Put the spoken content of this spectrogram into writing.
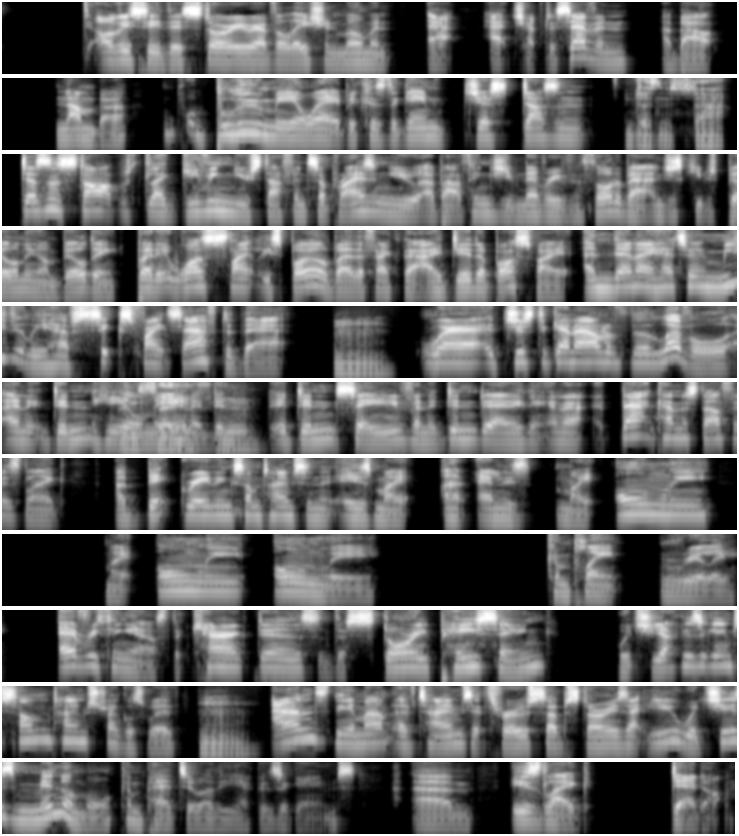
obviously this story revelation moment at, at chapter 7 about Nanba blew me away because the game just doesn't It doesn't stop. doesn't stop like giving you stuff and surprising you about things you've never even thought about and just keeps building on building. But it was slightly spoiled by the fact that I did a boss fight and then I had to immediately have six fights after that Mhm. where it just to get out of the level and it didn't heal And me and it didn't it didn't save and it didn't do anything and that, that kind of stuff is like a bit grating sometimes and is my uh, and is my only my only only complaint really everything else the characters the story pacing which Yakuza games sometimes struggles with Mhm. and the amount of times it throws sub stories at you, which is minimal compared to other Yakuza games, um, is like dead on,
